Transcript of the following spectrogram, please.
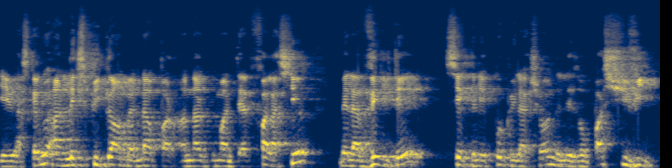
en l'expliquant maintenant par un argumentaire fallacieux. Mais la vérité, c'est que les populations ne les ont pas suivis.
